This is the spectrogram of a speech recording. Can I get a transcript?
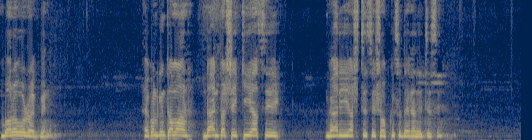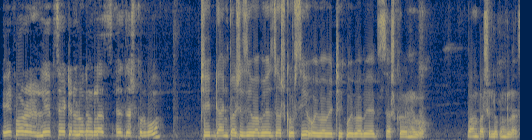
বরাবর রাখবেন। এখন কিন্তু আমার ডান পাশে কি আছে গাড়ি আসতেছে, সবকিছু দেখা যাইতেছে। এরপর লেফট সাইডের লুকিং গ্লাস অ্যাডজাস্ট করব। ঠিক ডাইন পাশে যেভাবে অ্যাডজাস্ট করছি, ওইভাবে ঠিক ওইভাবে অ্যাডজাস্ট করে নেব। বাম পাশে লুকিং গ্লাস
